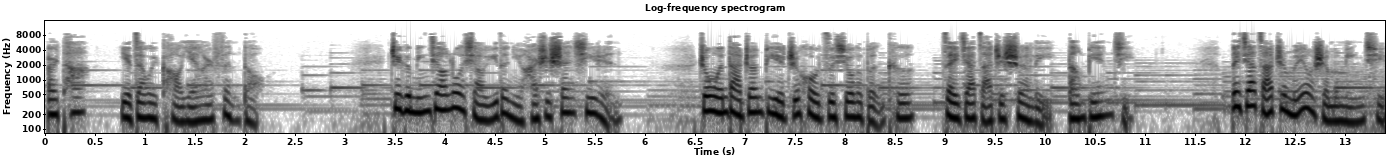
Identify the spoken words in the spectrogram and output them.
而她也在为考研而奋斗。这个名叫骆小鱼的女孩是山西人，中文大专毕业之后自修了本科，在一家杂志社里当编辑。那家杂志没有什么名气，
